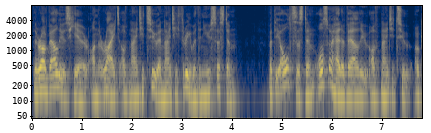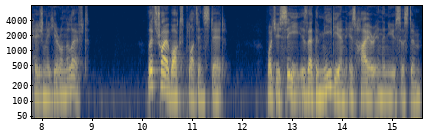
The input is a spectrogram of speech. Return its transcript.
There are values here on the right of 92 and 93 with the new system, but the old system also had a value of 92 occasionally here on the left. Let's try a box plot instead. What you see is that the median is higher in the new system,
